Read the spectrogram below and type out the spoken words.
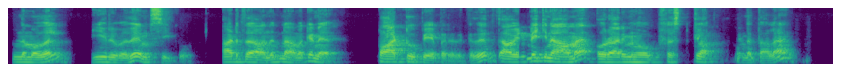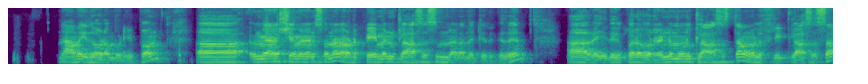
இந்த முதல் இருபது எம்சிக்கு அடுத்ததா வந்துட்டு நமக்கு என்ன? பார்ட் டூ பேப்பர் இருக்குது. அவ இன்னைக்கு நாம ஒரு அறிமுக ஃபர்ஸ்ட் கிளாஸ் என்னத்தால? நாம இதோட முடிப்போம். உண்மையான விஷயம் என்னன்னு சொன்னா நம்மளோட பேமெண்ட் கிளாஸஸும் நடந்துட்டு இருக்குது. இதுக்கு பிறகு ஒரு ரெண்டு மூணு கிளாஸஸ் தான் உங்களுக்கு ஃப்ரீ கிளாஸஸா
